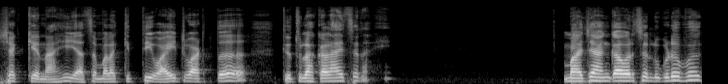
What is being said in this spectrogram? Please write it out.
शक्य नाही याचं मला किती वाईट वाटतं ते तुला कळायचं नाही. माझ्या अंगावरचं लुगडं बघ.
